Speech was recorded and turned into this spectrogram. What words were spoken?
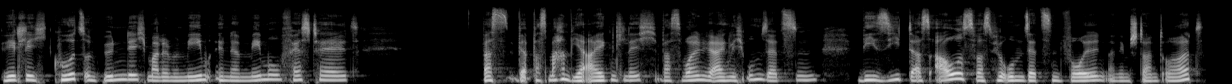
wirklich kurz und bündig mal in einem Memo, festhält, was, was machen wir eigentlich? Was wollen wir eigentlich umsetzen? Wie sieht das aus, was wir umsetzen wollen an dem Standort?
